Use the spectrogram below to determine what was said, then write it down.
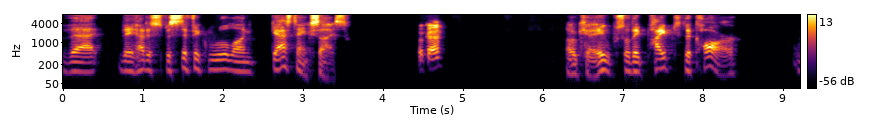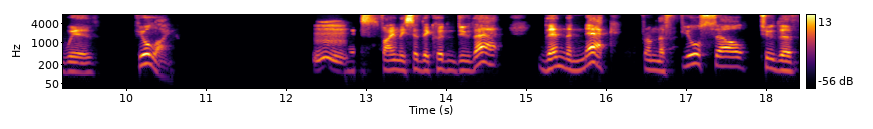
that they had a specific rule on gas tank size. Okay. Okay, so they piped the car with fuel line. Hmm. They finally said they couldn't do that. Then the neck from the fuel cell to the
